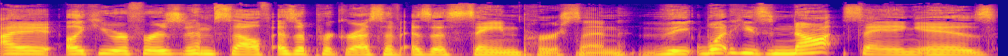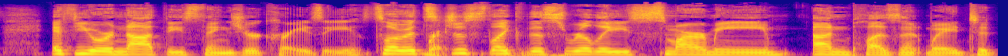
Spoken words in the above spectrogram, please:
I like he refers to himself as a progressive as a sane person. The what he's not saying is if you are not these things you're crazy. So it's just like this really smarmy unpleasant way to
